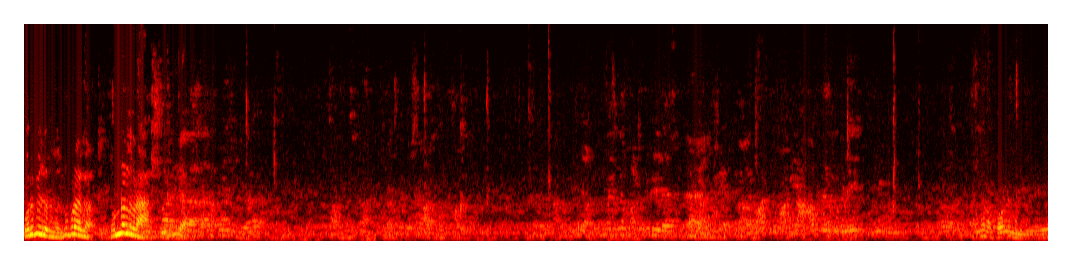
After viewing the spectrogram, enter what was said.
ஒரு சொல்லுங்க சூப்பராக இருக்கா? ஒன்றும் இருக்குடா என்னடா போக முடியுது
